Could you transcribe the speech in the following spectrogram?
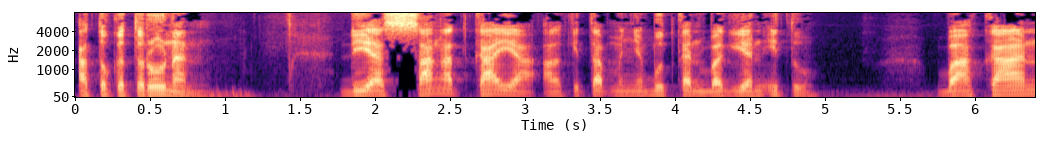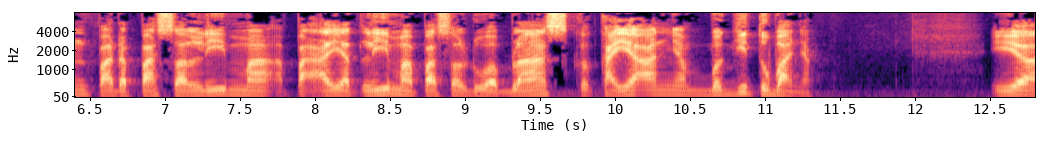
atau keturunan. Dia sangat kaya, Alkitab menyebutkan bagian itu. Bahkan pada pasal 5, ayat 5 pasal 12, kekayaannya begitu banyak. Ia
